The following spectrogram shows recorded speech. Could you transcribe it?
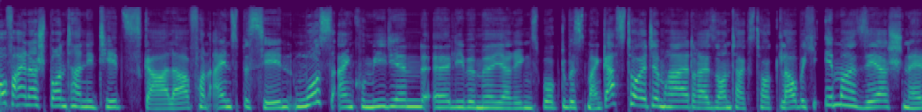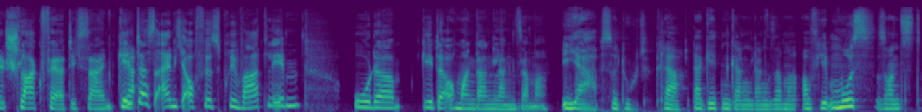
Auf einer Spontanitätsskala von 1 bis 10 muss ein Comedian, äh, liebe Mirja Regensburg, du bist mein Gast heute im HR3 Sonntagstalk, glaube ich, immer sehr schnell schlagfertig sein. Gilt ja. das eigentlich auch fürs Privatleben oder geht da auch mal ein Gang langsamer? Ja, absolut. Klar, da geht ein Gang langsamer. Auf jeden muss, sonst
